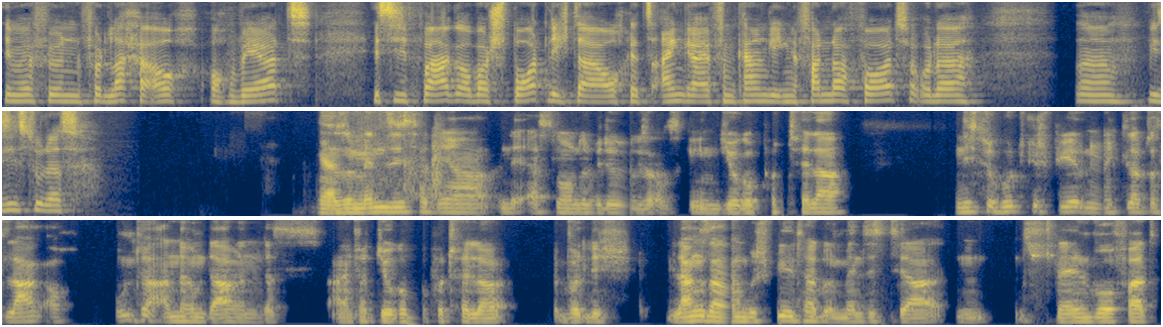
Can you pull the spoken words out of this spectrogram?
immer für, für Lache auch, auch wert. Ist die Frage, ob er sportlich da auch jetzt eingreifen kann gegen Van der Voort oder äh, wie siehst du das? Ja, also Menzies hat ja in der ersten Runde, wie du gesagt hast, gegen Diogo Portella nicht so gut gespielt. Und ich glaube, das lag auch unter anderem darin, dass einfach Diogo Portella wirklich langsam gespielt hat und Menzies ja einen schnellen Wurf hat.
